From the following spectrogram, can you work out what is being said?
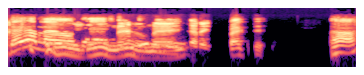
they allow the game now, man. literally- You gotta expect it. huh?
